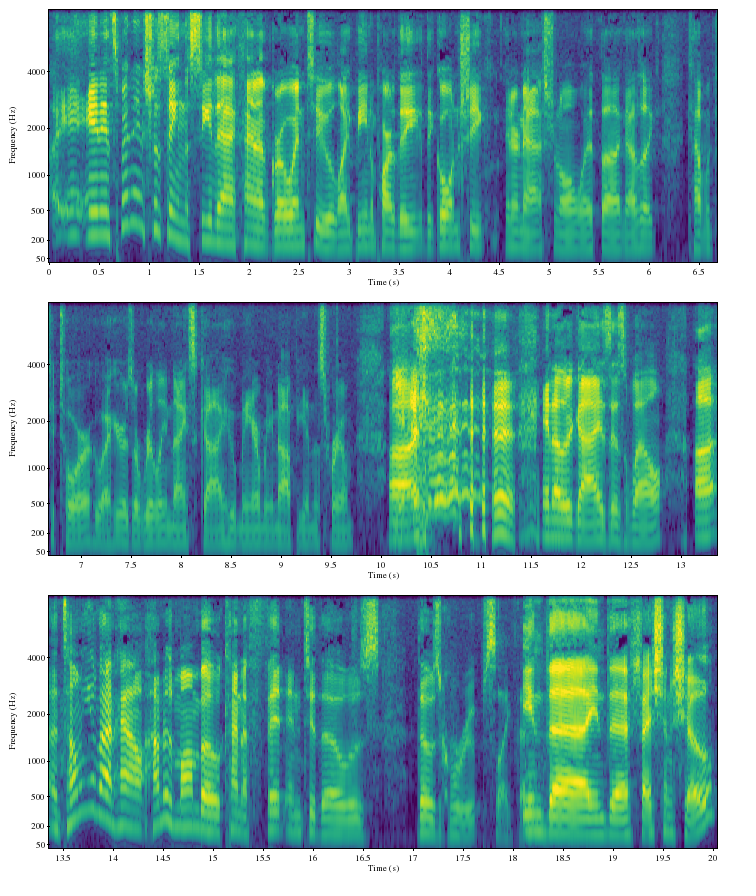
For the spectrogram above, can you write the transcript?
And it's been interesting to see that kind of grow into like being a part of the, the Golden Sheik International with uh, guys like Calvin Couture, who I hear is a really nice guy who may or may not be in this room, uh, and other guys as well. Uh, and tell me about how how does Mambo kind of fit into those those groups like that? In the in the fashion show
